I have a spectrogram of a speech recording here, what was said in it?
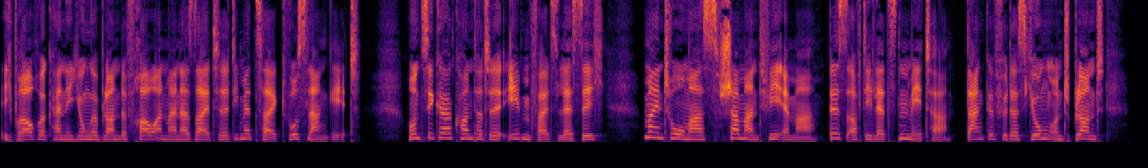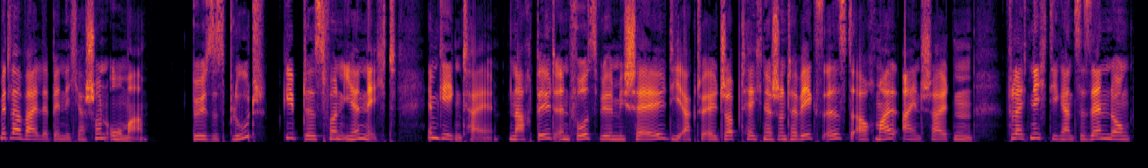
Ich brauche keine junge blonde Frau an meiner Seite, die mir zeigt, wo es lang geht. Hunziker konterte ebenfalls lässig. Mein Thomas, charmant wie immer, bis auf die letzten Meter. Danke für das Jung und Blond. Mittlerweile bin ich ja schon Oma. Böses Blut gibt es von ihr nicht. Im Gegenteil. Nach Bildinfos will Michelle, die aktuell jobtechnisch unterwegs ist, auch mal einschalten. Vielleicht nicht die ganze Sendung,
